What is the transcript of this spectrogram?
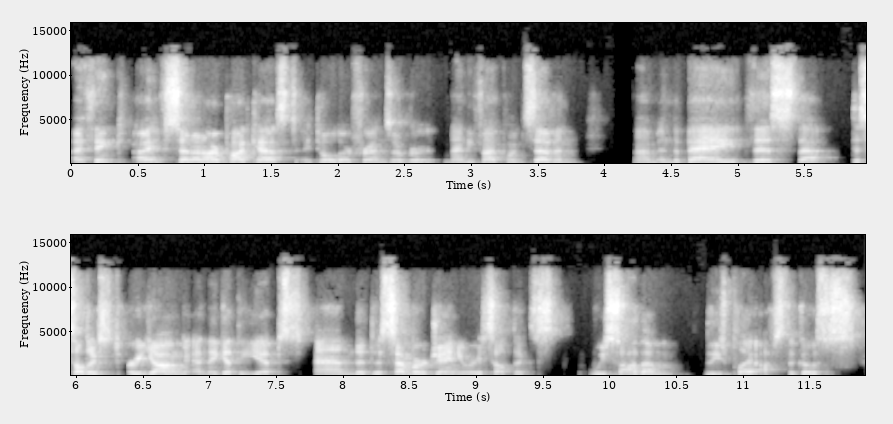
I think I've said on our podcast, I told our friends over at 95.7 um, in the Bay this that the Celtics are young and they get the yips, and the December January Celtics we saw them these playoffs, the ghosts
